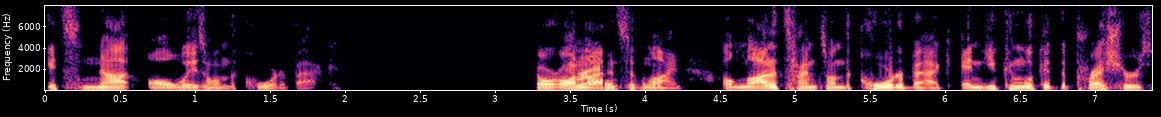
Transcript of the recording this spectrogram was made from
it's not always on the quarterback or on the offensive line. A lot of times on the quarterback, and you can look at the pressures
